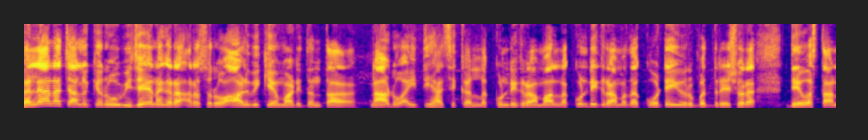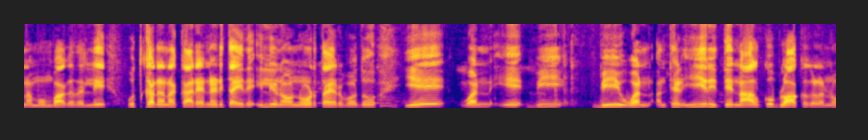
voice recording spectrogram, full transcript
ಕಲ್ಯಾಣ ಚಾಲುಕ್ಯರು, ವಿಜಯನಗರ ಅರಸರು ಆಳ್ವಿಕೆ ಮಾಡಿದಂಥ ನಾಡು ಐತಿಹಾಸಿಕ ಲಕ್ಕುಂಡಿ ಗ್ರಾಮ. ಲಕ್ಕುಂಡಿ ಗ್ರಾಮದ ಕೋಟೆ ವೀರಭದ್ರೇಶ್ವರ ದೇವಸ್ಥಾನ ಮುಂಭಾಗದಲ್ಲಿ ಉತ್ಖನನ ಕಾರ್ಯ ನಡೀತಾ ಇದೆ. ಇಲ್ಲಿ ನಾವು ನೋಡ್ತಾ ಇರ್ಬೋದು, A one A, B B one ಅಂಥೇಳಿ ಈ ರೀತಿ ನಾಲ್ಕು ಬ್ಲಾಕ್ಗಳನ್ನು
